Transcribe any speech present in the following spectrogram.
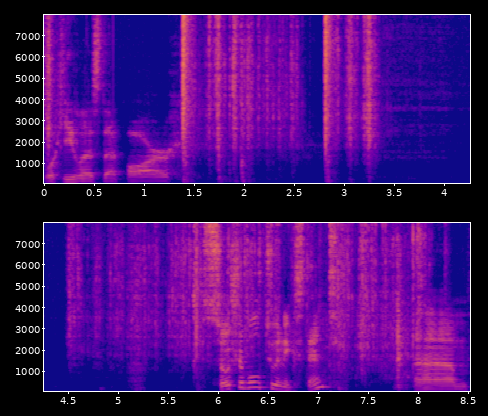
Waheelas that are sociable to an extent. Um,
